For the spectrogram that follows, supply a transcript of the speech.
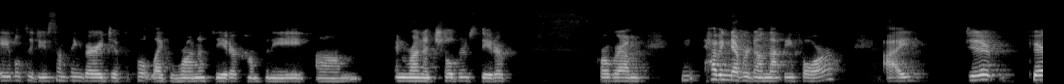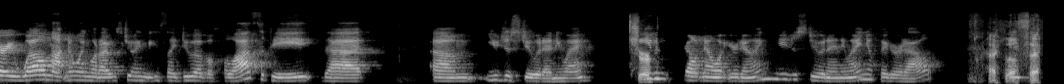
able to do something very difficult, like run a theater company um, and run a children's theater program. Having never done that before, I did it very well, not knowing what I was doing, because I do have a philosophy that um, you just do it anyway. Sure, Even if you don't know what you're doing, you just do it anyway, and you'll figure it out. I love that.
